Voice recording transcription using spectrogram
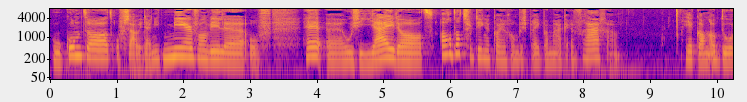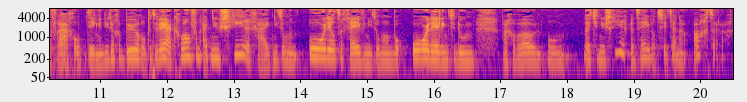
Hoe komt dat? Of zou je daar niet meer van willen? Of hè, hoe zie jij dat? Al dat soort dingen kan je gewoon bespreekbaar maken en vragen. Je kan ook doorvragen op dingen die er gebeuren op het werk. Gewoon vanuit nieuwsgierigheid. Niet om een oordeel te geven, niet om een beoordeling te doen. Maar gewoon omdat je nieuwsgierig bent. Hé, hey, wat zit daar nou achter?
